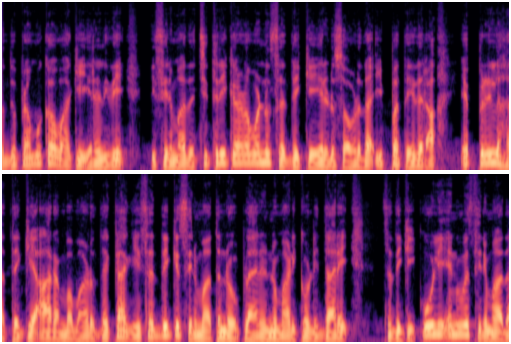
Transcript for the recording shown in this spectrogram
ಒಂದು ಪ್ರಮುಖವಾಗಿ ಇರಲಿದೆ. ಈ ಸಿನಿಮಾದ ಚಿತ್ರೀಕರಣವನ್ನು ಸದ್ಯಕ್ಕೆ ಎರಡು ಸಾವಿರದ ಇಪ್ಪತ್ತೈದರ ಏಪ್ರಿಲ್ ಹತ್ತಕ್ಕೆ ಆರಂಭ ಮಾಡುವುದಕ್ಕಾಗಿ ಸದ್ಯಕ್ಕೆ ಸಿನಿಮಾ ತಂಡವು ಪ್ಲಾನನ್ನು ಮಾಡಿಕೊಂಡಿದ್ದಾರೆ. ಸದ್ಯಕ್ಕೆ ಕೂಲಿ ಎನ್ನುವ ಸಿನಿಮಾದ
